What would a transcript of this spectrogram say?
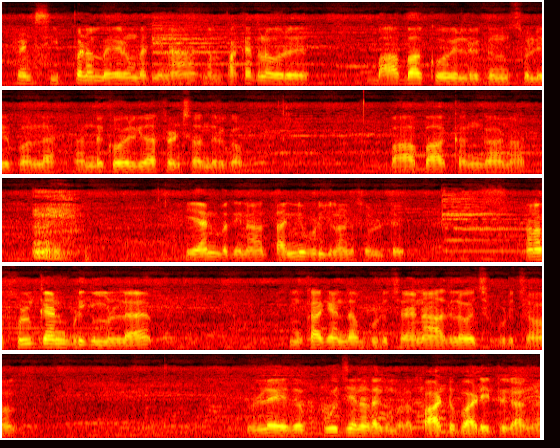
ஃப்ரெண்ட்ஸ் இப்போ நம்ம இருக்கிறோம் பார்த்தீங்கன்னா நம்ம பக்கத்தில் ஒரு பாபா கோவில் இருக்குன்னு சொல்லியிருப்போம்ல அந்த கோவிலுக்கு தான் ஃப்ரெண்ட்ஸ் வந்திருக்கோம். பாபா கங்காநாத் ஏன்னு பார்த்தீங்கன்னா தண்ணி பிடிக்கலான்னு சொல்லிட்டு. ஆனால் ஃபுல் கேன் பிடிக்க முடியல. முக்கால் கேன் தான் பிடிச்சோம். ஏன்னா அதில் வச்சு பிடிச்சோம். உள்ளே ஏதோ பூஜை நடக்கும் முடியல பாட்டு பாடிட்டுருக்காங்க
